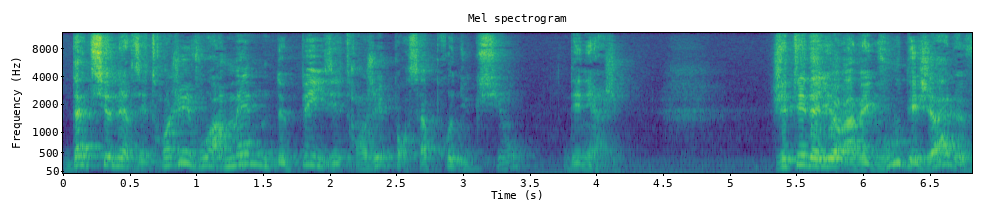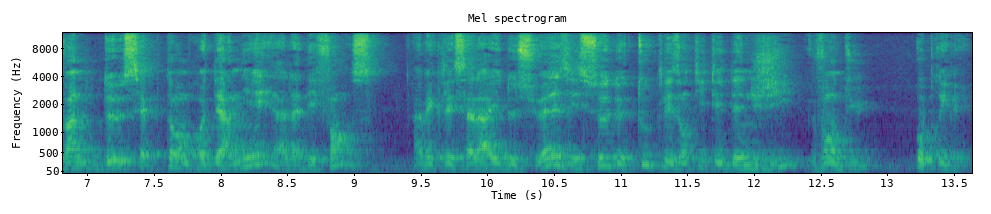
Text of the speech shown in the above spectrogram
d'actionnaires étrangers, voire même de pays étrangers pour sa production d'énergie. J'étais d'ailleurs avec vous déjà le 22 septembre dernier à la Défense avec les salariés de Suez et ceux de toutes les entités d'Engie vendues au privé.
